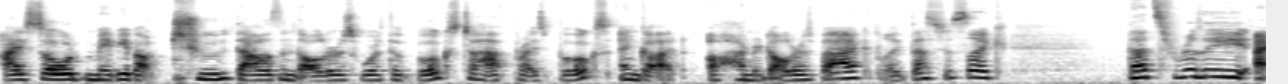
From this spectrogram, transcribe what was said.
I sold maybe about $2,000 worth of books to half price books and got $100 back. Like that's just like, that's really, I,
